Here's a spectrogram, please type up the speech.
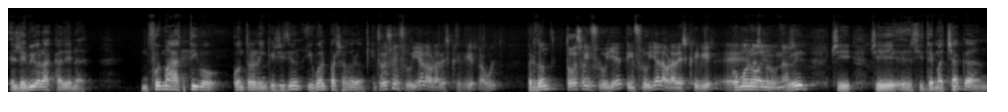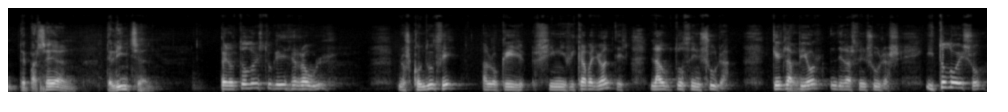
el debido a las cadenas, fue más activo contra la Inquisición, igual pasa ahora. ¿Y todo eso influye a la hora de escribir, Raúl? ¿Perdón? ¿Todo eso influye? ¿Te influye a la hora de escribir eh, ¿Cómo no las va a columnas? influir? Si, si, si te machacan, te pasean, te linchan. Pero todo esto que dice Raúl nos conduce a lo que significaba yo antes, la autocensura, que es la peor de las censuras. Y todo eso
